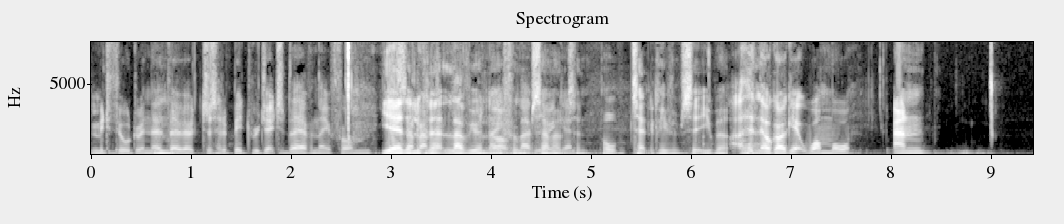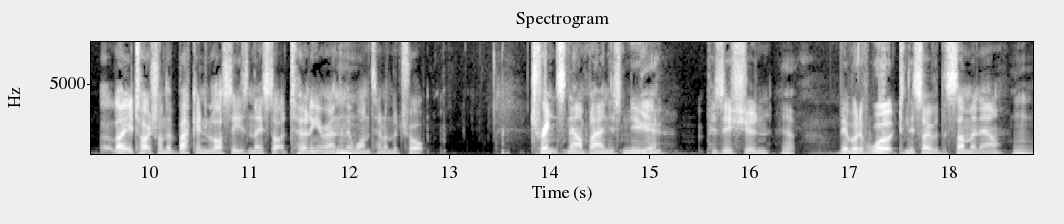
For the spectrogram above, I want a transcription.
midfielder in there. Mm. They've just had a bid rejected there, haven't they? From Yeah, they're looking at? Lavia, aren't they, Oh, from Lavia Southampton, or technically from City, but I think they'll go get one more. And uh, like you touched on, the back end of last season, they started turning it around and they Mm. won 10 on the trot. Trent's now playing this new Yeah. position. Yeah. They would have worked in this over the summer now. Hmm.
